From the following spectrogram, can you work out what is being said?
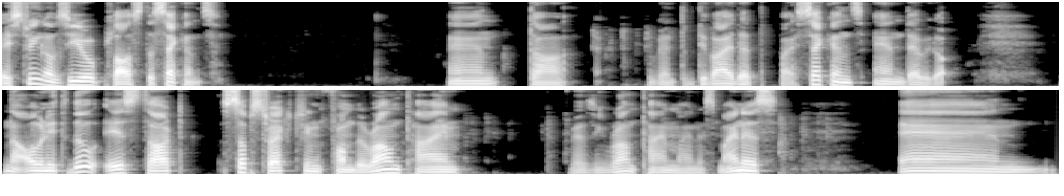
a string of 0 plus the seconds. And uh, we're going to divide it by seconds, and there we go. Now all we need to do is start subtracting from the round time using round time minus minus and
